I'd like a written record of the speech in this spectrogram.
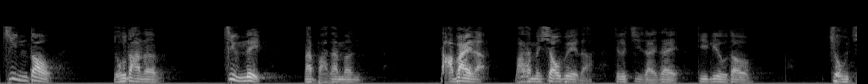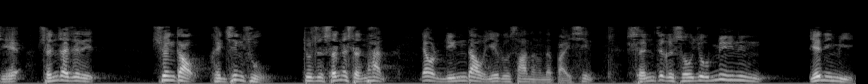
进到犹大的境内，来把他们。打败了，把他们消灭了。这个记载在第六到九节。神在这里宣告很清楚，就是神的审判要临到耶路撒冷的百姓。神这个时候又命令耶利米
